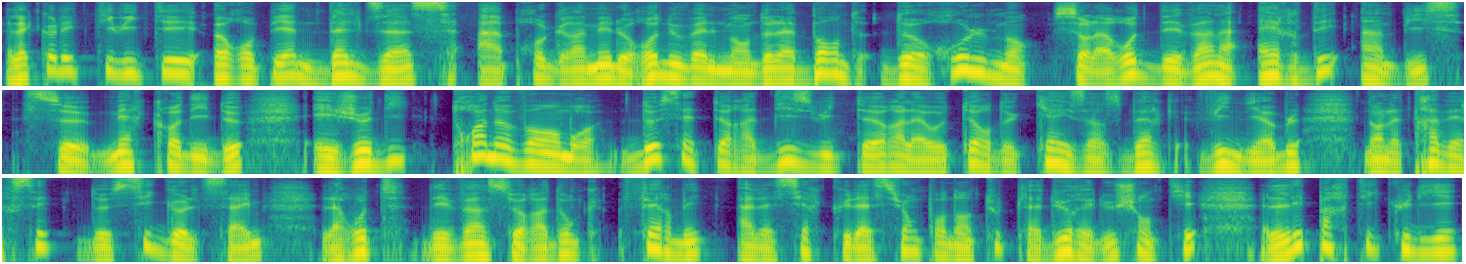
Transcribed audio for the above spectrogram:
La collectivité européenne d'Alsace a programmé le renouvellement de la bande de roulement sur la route des vins, la RD1 bis, ce mercredi 2 et jeudi 3 novembre de 7h à 18h à la hauteur de Kaisersberg Vignoble dans la traversée de Sigolsheim. La route des vins sera donc fermée à la circulation pendant toute la durée du chantier. Les particuliers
